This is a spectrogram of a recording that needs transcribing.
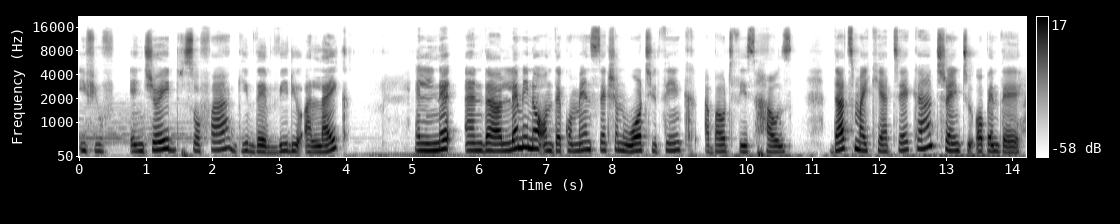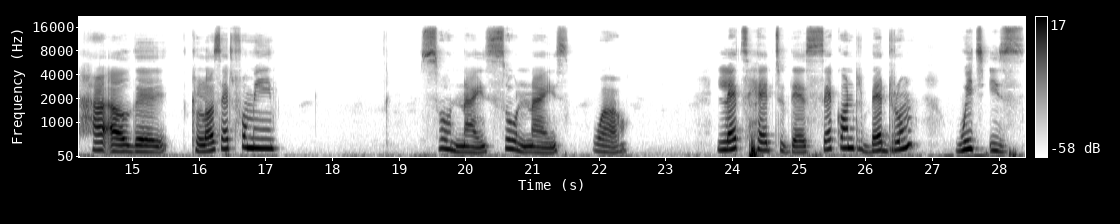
If you've enjoyed so far give the video a like. And let and uh, let me know on the comment section what you think about this house. That's my caretaker trying to open the uh, the closet for me. So nice so nice. Wow. Let's head to the second bedroom which is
